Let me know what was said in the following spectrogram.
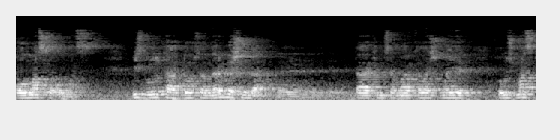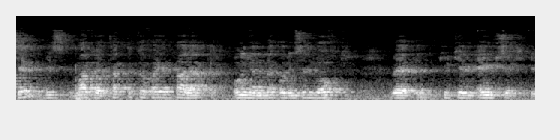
olmazsa olmaz. Biz bunu ta 90'ların başında e, daha kimse markalaşmayı konuşmazken biz markaya taktık kafayı hala onun yanında Collins'in Loft ve e, Türkiye'nin en yüksek e,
